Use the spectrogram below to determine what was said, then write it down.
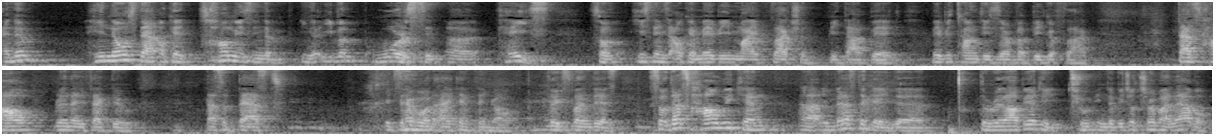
And then he knows that okay, Tom is in the in an even worse uh, case. So he thinks, okay, maybe my flag should be that big. Maybe Tom deserves a bigger flag. That's how random effect do. That's the best example that I can think of to explain this. So that's how we can uh, investigate the, the reliability to individual turbine level.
